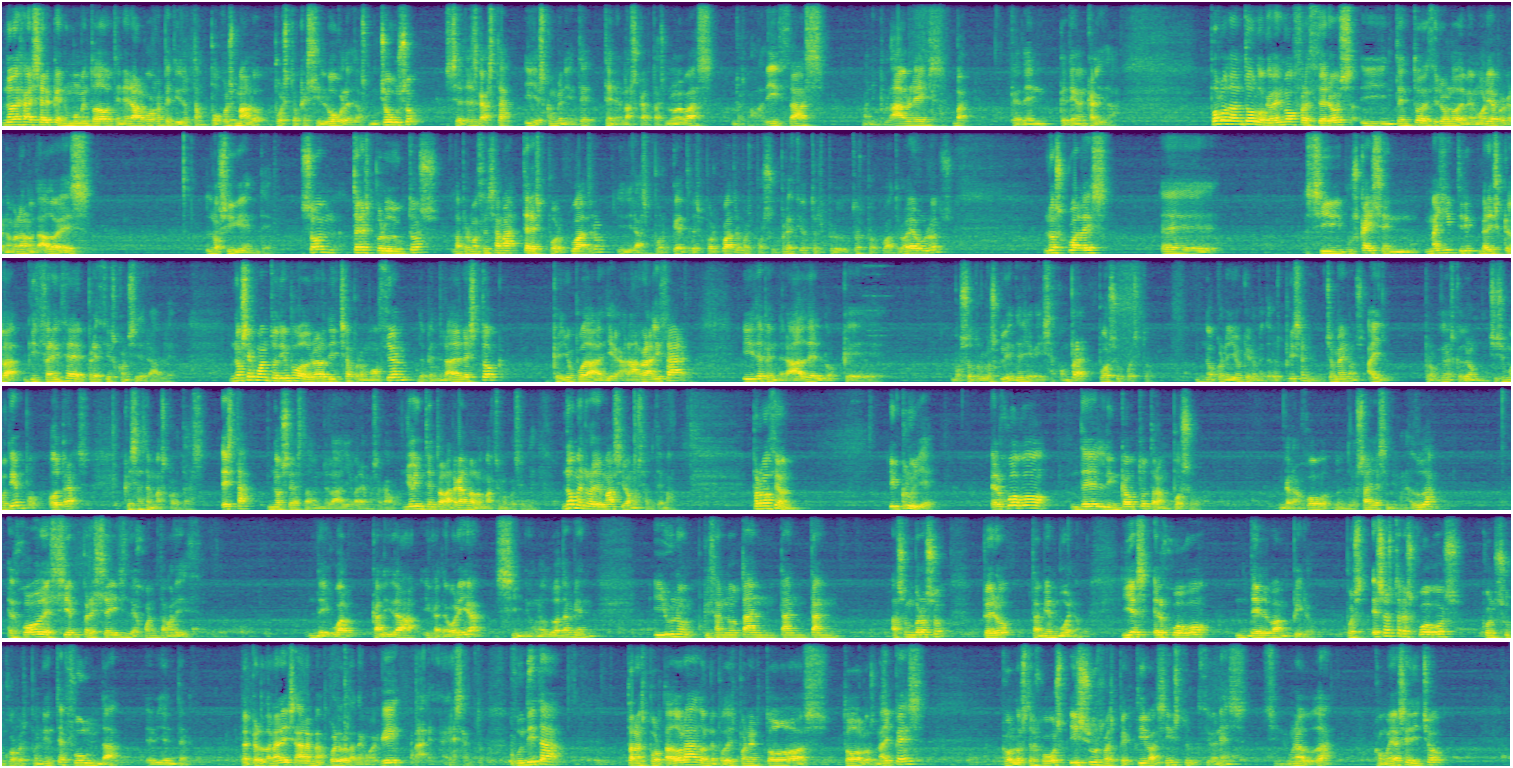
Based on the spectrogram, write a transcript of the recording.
No deja de ser que en un momento dado tener algo repetido tampoco es malo, puesto que si luego le das mucho uso, se desgasta y es conveniente tener las cartas nuevas, resbaladizas, manipulables, bueno, que, den, que tengan calidad. Por lo tanto, lo que vengo a ofreceros, e intento deciros lo de memoria porque no me lo he notado, es lo siguiente. Son tres productos, la promoción se llama 3x4 y dirás, ¿por qué 3x4? Pues por su precio, tres productos por 4 euros, los cuales, eh, si buscáis en Magic Trick, veréis que la diferencia de precio es considerable. No sé cuánto tiempo va a durar dicha promoción, dependerá del stock que yo pueda llegar a realizar y dependerá de lo que vosotros los clientes lleguéis a comprar, por supuesto. No con ello quiero meteros prisa, ni mucho menos. Hay promociones que duran muchísimo tiempo, otras que se hacen más cortas. Esta no sé hasta dónde la llevaremos a cabo. Yo intento alargarla lo máximo posible. No me enrollo más y vamos al tema. Promoción. Incluye el juego del incauto tramposo. gran juego, donde los haya, sin ninguna duda. El juego de Siempre 6 de Juan Tamariz de igual calidad y categoría, sin ninguna duda también, y uno quizás no tan, tan, tan asombroso, pero también bueno, y es el juego del vampiro. Pues esos tres juegos, con su correspondiente funda, evidentemente, me perdonaréis, ahora me acuerdo que la tengo aquí, vale, exacto, fundita transportadora, donde podéis poner todos, todos los naipes, con los tres juegos y sus respectivas instrucciones, sin ninguna duda, como ya os he dicho,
